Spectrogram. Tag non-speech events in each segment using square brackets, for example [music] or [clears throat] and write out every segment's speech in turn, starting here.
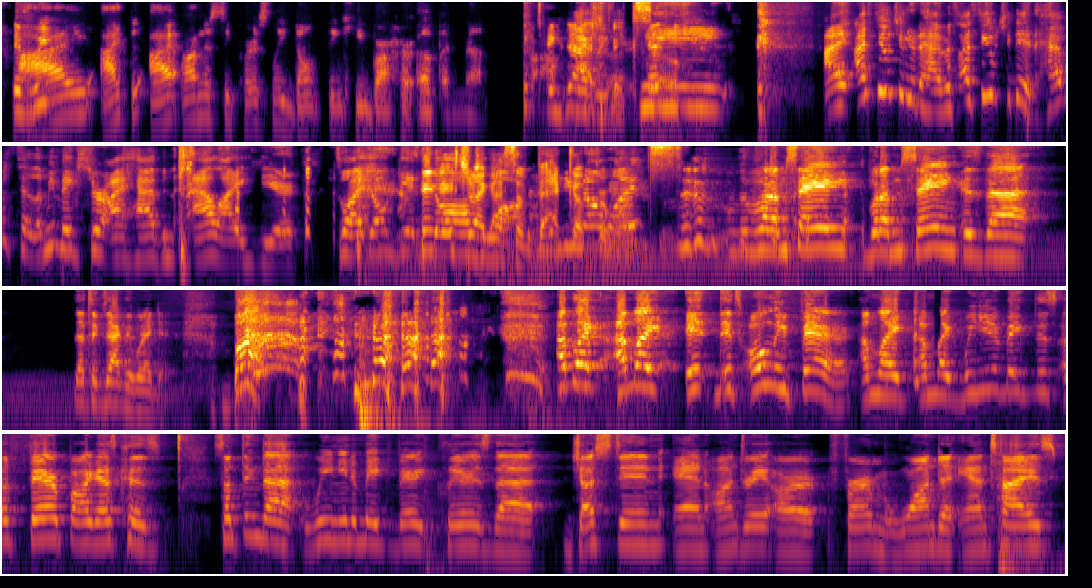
if we I, I, I honestly, personally, don't think he brought her up enough. exactly I think so. See, I, I see what you did, Habits. I see what you did. Habits said, let me make sure I have an ally here so I don't get [laughs] Make sure I got some walked. And you know for what? once. what I'm saying. What I'm saying is that that's exactly what I did. But [laughs] I'm like I'm like it, it's only fair. I'm like I'm like we need to make this a fair podcast because something that we need to make very clear is that Justin and Andre are firm Wanda antis.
